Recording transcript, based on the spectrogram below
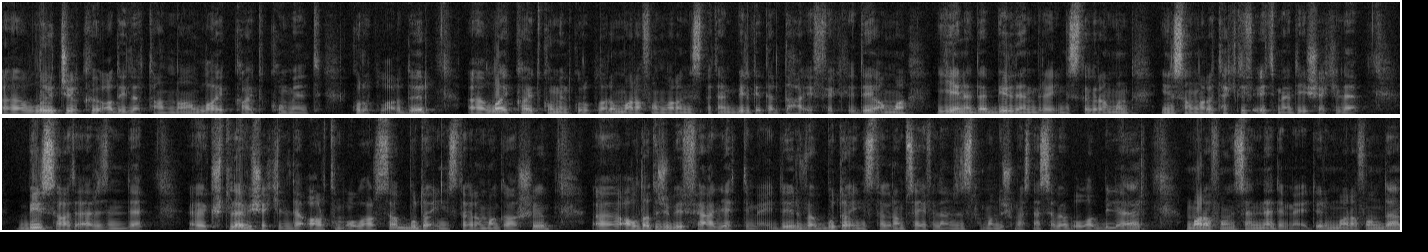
LCK adı ilə tanınan Like, Kite, Comment qruplarıdır. Like, kite, comment qrupları marafonlara nisbətən bir qədər daha effektlidir, amma yenə də birdən-birə Instagramın insanlara təklif etmədiyi şəkilə 1 saat ərzində kütləvi şəkildə artım olarsa, bu da Instagrama qarşı aldadıcı bir fəaliyyət deməkdir və bu da Instagram səhifələrinizin spama düşməsinə səbəb ola bilər. Marafon isə nə deməkdir? Marafon da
